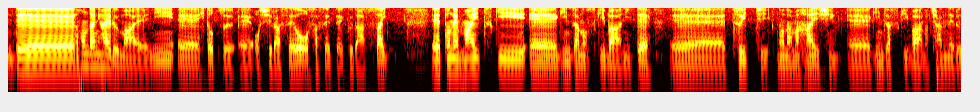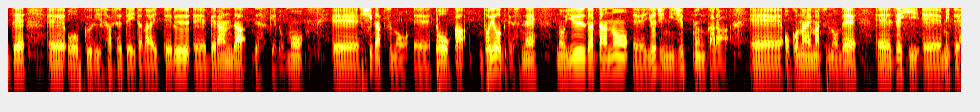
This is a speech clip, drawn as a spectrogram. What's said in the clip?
で、本題に入る前に、えー一つ、えお知らせをさせてください。えっ、とね、毎月、えー銀座のスキバーにて、えー、ツイッチの生配信、えー銀座スキバーのチャンネルで、えーお送りさせていただいている、えーベランダですけども、えー4月の、えー10日土曜日ですね。の夕方の、えー4時20分から、えー行いますので、えーぜひ、えー見て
